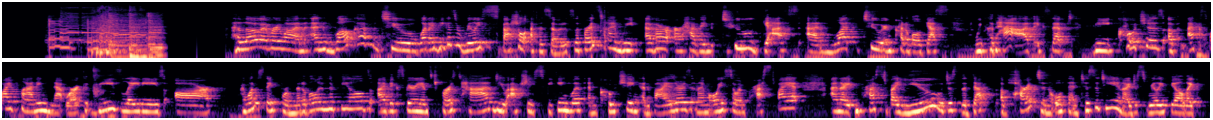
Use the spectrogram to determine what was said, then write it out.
Hello, everyone, and welcome to what I think is a really special episode. It's the first time we ever are having two guests, and what two incredible guests we could have, except the coaches of XY Planning Network. These ladies are I want to say formidable in the field. I've experienced firsthand you actually speaking with and coaching advisors, and I'm always so impressed by it. And I'm impressed by you, just the depth of heart and authenticity. And I just really feel like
